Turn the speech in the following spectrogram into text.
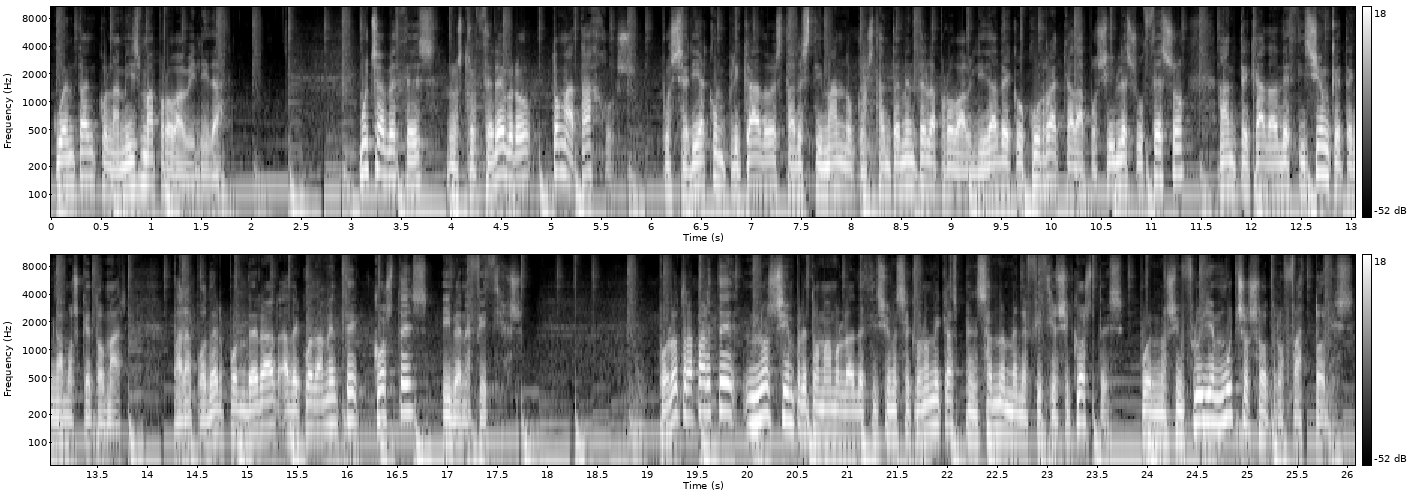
cuentan con la misma probabilidad. Muchas veces nuestro cerebro toma atajos, pues sería complicado estar estimando constantemente la probabilidad de que ocurra cada posible suceso ante cada decisión que tengamos que tomar, para poder ponderar adecuadamente costes y beneficios. Por otra parte, no siempre tomamos las decisiones económicas pensando en beneficios y costes, pues nos influyen muchos otros factores,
